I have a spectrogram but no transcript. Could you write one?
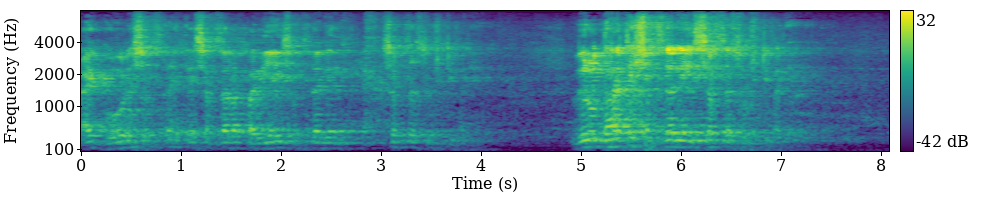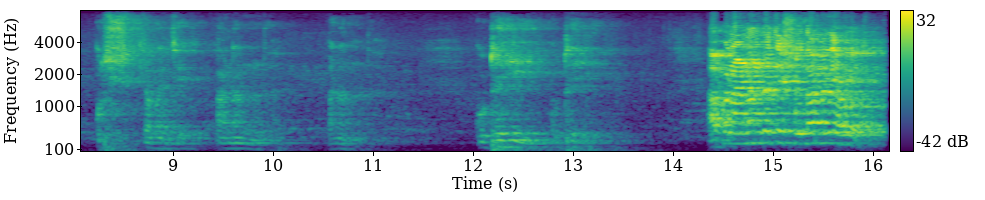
काय गोड शब्द आहे त्या शब्दाला पर्यायी शब्द नाही. शब्दसृष्टीमध्ये. विरुद्धार्थी शब्द नाही शब्दसृष्टीमध्ये. कृष्ण म्हणजे आनंद आनंद. कुठेही कुठेही. आपण आनंदाच्या शोधामध्ये आहोत.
